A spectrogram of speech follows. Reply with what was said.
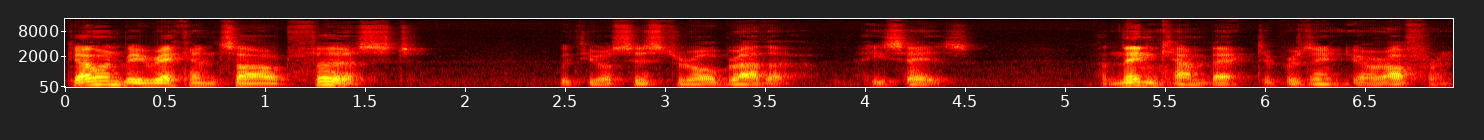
Go and be reconciled first with your sister or brother, he says and then come back to present your offering.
